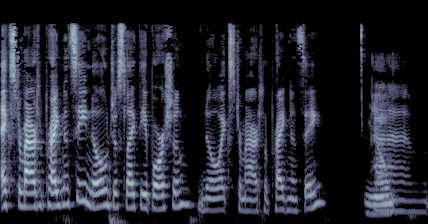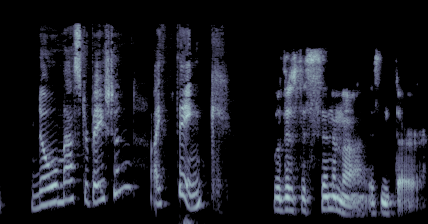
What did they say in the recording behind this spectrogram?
Extramarital pregnancy? No, just like the abortion. No extramarital pregnancy. no. Um, no masturbation? I think. Well, there's the cinema, isn't there?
